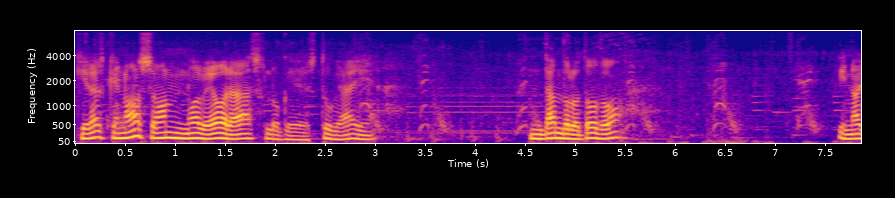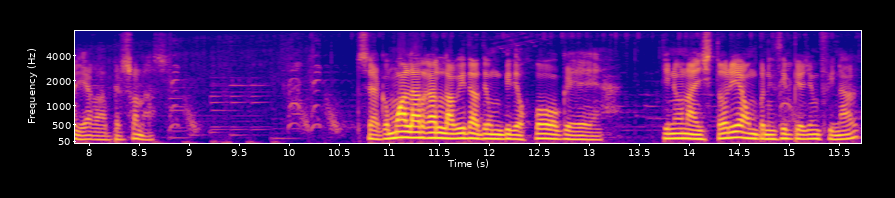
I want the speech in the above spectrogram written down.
quieras que no, son nueve horas lo que estuve ahí dándolo todo y no llega a personas. O sea, ¿cómo alargar la vida de un videojuego que tiene una historia, un principio y un final?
